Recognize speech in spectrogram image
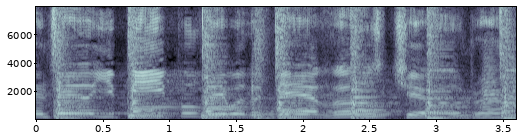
Can tell you people they were the devil's children.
